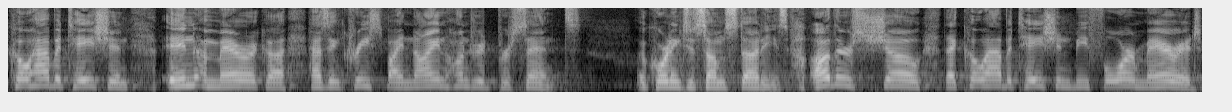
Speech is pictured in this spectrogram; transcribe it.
cohabitation in America has increased by 900%, according to some studies. Others show that cohabitation before marriage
